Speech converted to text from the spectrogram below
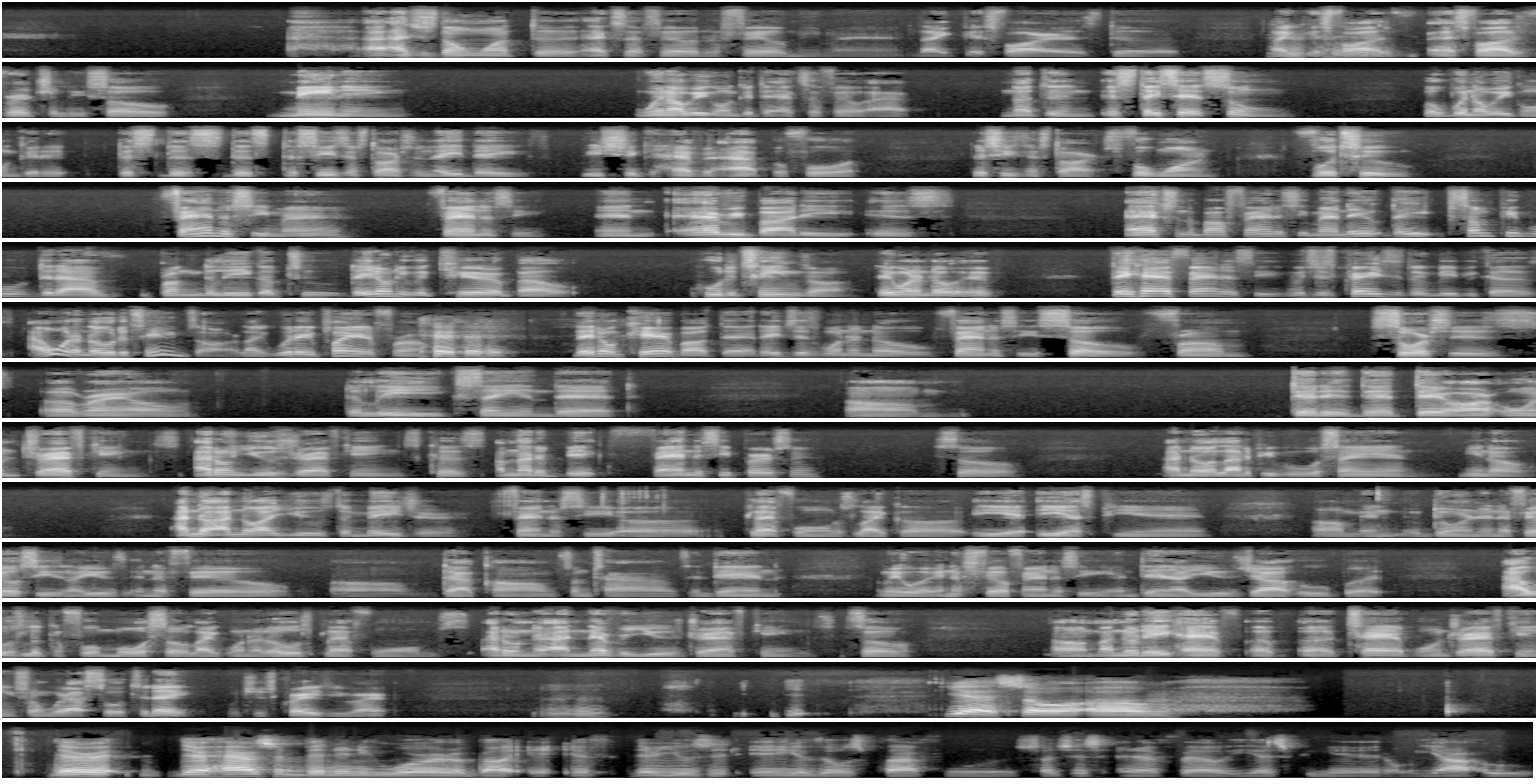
I, I just don't want the XFL to fail me, man. Like as far as the like as far as as far as virtually. So Meaning, when are we gonna get the XFL app? Nothing. It's they said soon, but when are we gonna get it? This this this the season starts in eight days. We should have an app before the season starts. For one, for two, fantasy, man, fantasy, and everybody is asking about fantasy, man. They they some people that I've brought the league up to, they don't even care about who the teams are. They want to know if they have fantasy, which is crazy to me because I want to know who the teams are, like where they playing from. they don't care about that. They just want to know fantasy. So from sources around the league saying that um that it, that they are on DraftKings. I don't use DraftKings because I'm not a big fantasy person. So I know a lot of people were saying, you know, I know I know I used a major fantasy uh, platforms like uh, ESPN. Um, and during NFL season, I use NFL.com um, sometimes, and then I mean, well, NFL Fantasy, and then I use Yahoo. But I was looking for more so like one of those platforms. I don't know. I never use DraftKings, so um, I know they have a, a, tab on DraftKings from what I saw today, which is crazy, right? Mm-hmm. Yeah. So um, there, there hasn't been any word about if they're using any of those platforms, such as NFL, ESPN, or Yahoo.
